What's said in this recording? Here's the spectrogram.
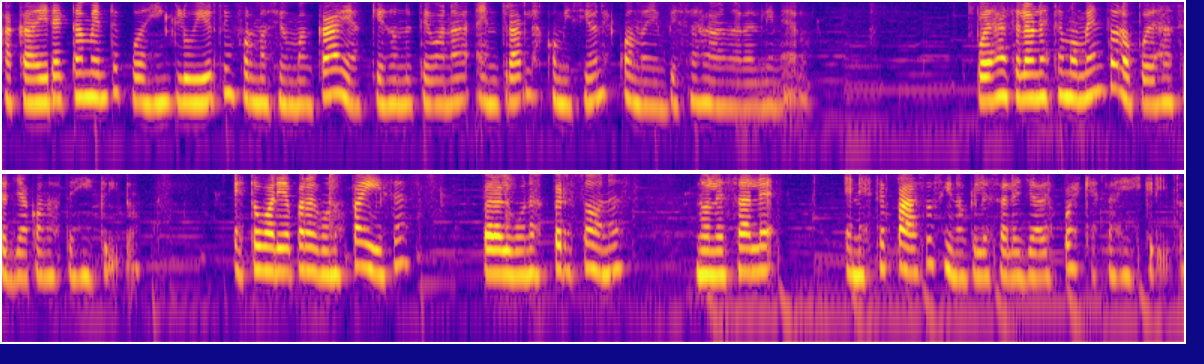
Acá directamente puedes incluir tu información bancaria, que es donde te van a entrar las comisiones cuando ya empiezas a ganar el dinero. Puedes hacerlo en este momento o lo puedes hacer ya cuando estés inscrito. Esto varía para algunos países, para algunas personas no le sale en este paso, sino que le sale ya después que estás inscrito.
